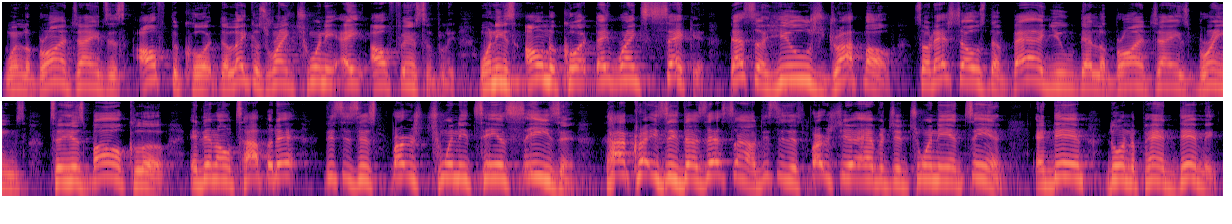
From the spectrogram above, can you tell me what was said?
when LeBron James is off the court, the Lakers rank 28 offensively. When he's on the court, they rank second. That's a huge drop off. So that shows the value that LeBron James brings to his ball club. And then on top of that, this is his first 2010 season. How crazy does that sound? This is his first year averaging 20 and 10. And then during the pandemic,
